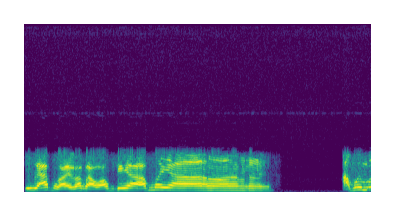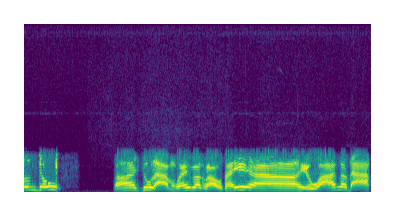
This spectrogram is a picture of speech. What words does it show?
chú gáp rồi bắt đầu ông kia ông mới uh, ông mới mướn chú đó chú làm cái bắt đầu thấy uh, hiệu quả nó đạt.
